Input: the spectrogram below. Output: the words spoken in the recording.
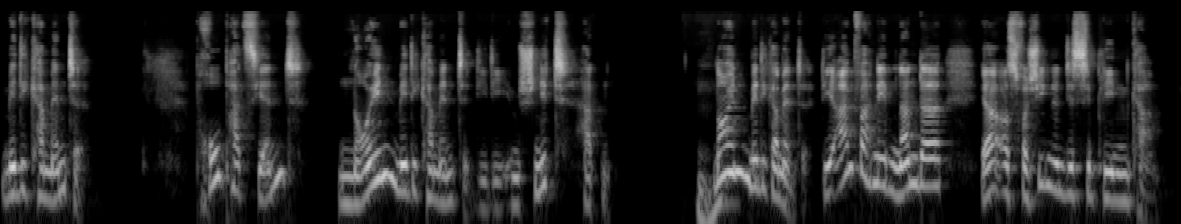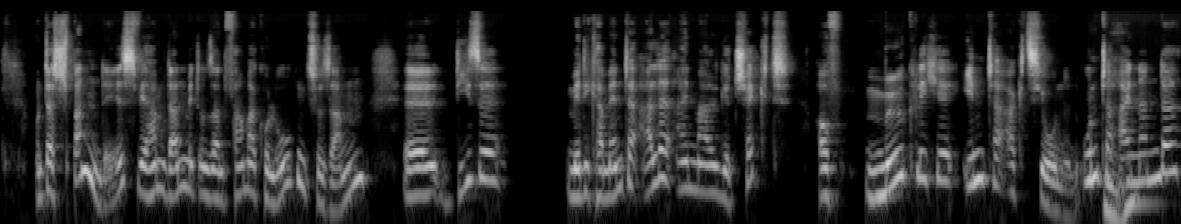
Medikamente. Pro Patient neun Medikamente, die die im Schnitt hatten. Mhm. Neun Medikamente, die einfach nebeneinander ja aus verschiedenen Disziplinen kamen. Und das Spannende ist, wir haben dann mit unseren Pharmakologen zusammen äh, diese Medikamente alle einmal gecheckt auf mögliche Interaktionen untereinander, mhm.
